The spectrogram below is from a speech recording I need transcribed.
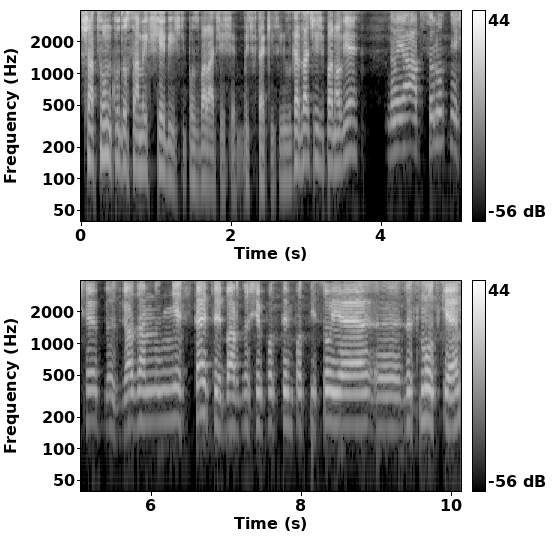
szacunku do samych siebie, jeśli pozwalacie się być w takich. Zgadzacie się panowie? No ja absolutnie się zgadzam. Niestety bardzo się pod tym podpisuję ze smutkiem,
